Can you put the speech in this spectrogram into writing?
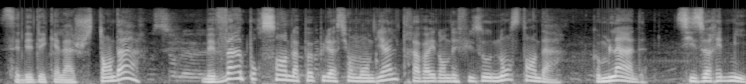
c'est des décalages standards. Mais 20% de la population mondiale travaille dans des fuseaux non standards, comme l'Inde, 6h30,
